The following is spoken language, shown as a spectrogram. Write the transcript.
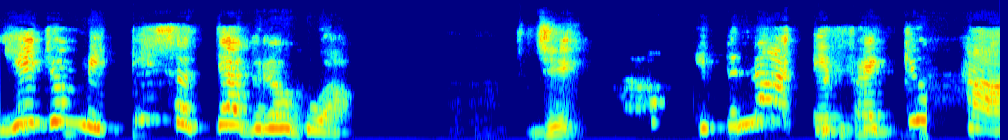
ये जो मिट्टी सत्याग्रह हुआ जी। इतना इफ़ेक्टिव था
